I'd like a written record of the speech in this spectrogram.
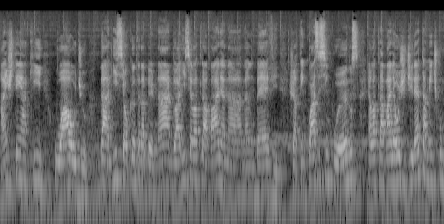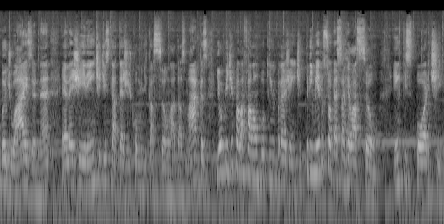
a gente tem aqui o áudio da Alice Alcântara Bernardo. A Alice ela trabalha na, na Ambev já tem quase 5 anos. Ela trabalha hoje diretamente com Budweiser, né? Ela é gerente de estratégia de comunicação lá das marcas. E eu pedi para ela falar um pouquinho pra gente, primeiro sobre essa relação entre esporte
